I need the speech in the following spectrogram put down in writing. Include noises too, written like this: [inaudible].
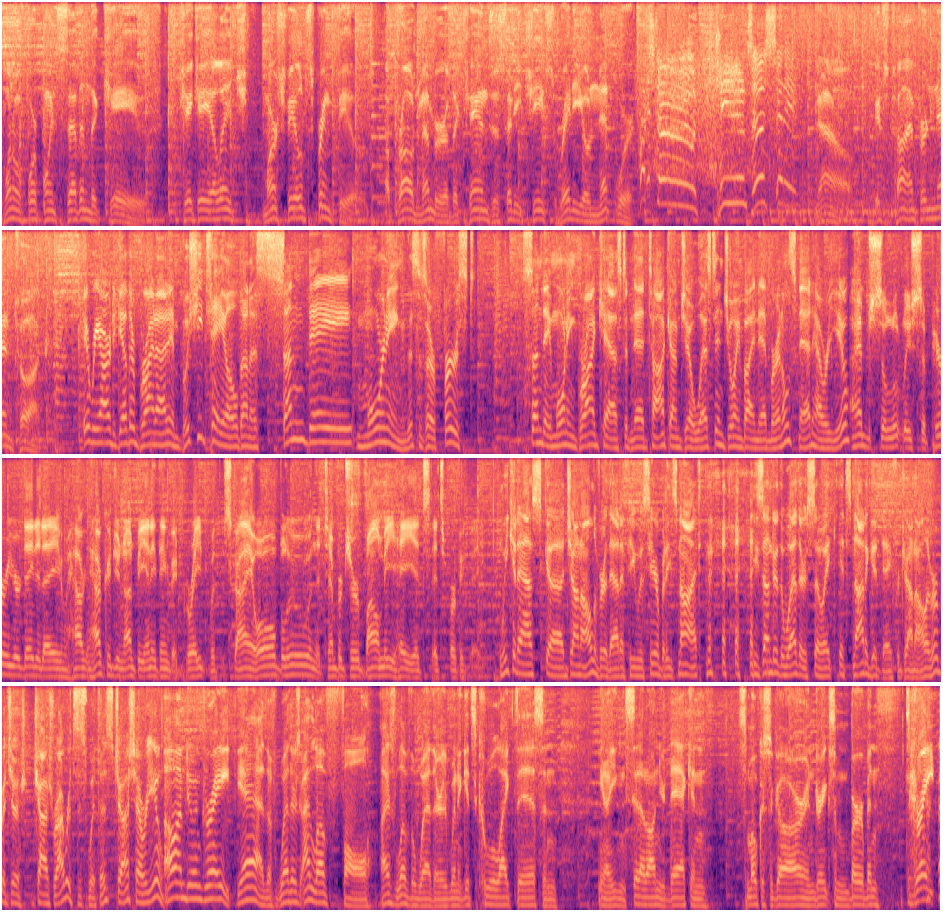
104.7 The Cave. KKLH, Marshfield, Springfield. A proud member of the Kansas City Chiefs radio network. Touchdown, Kansas City. Now, it's time for Ned Talk. Here we are together, bright eyed and bushy tailed on a Sunday morning. This is our first Sunday morning broadcast of Ned Talk. I'm Joe Weston, joined by Ned Reynolds. Ned, how are you? Absolutely superior day today. How, how could you not be anything but great with the sky all blue and the temperature balmy? Hey, it's it's perfect day. We could ask uh, John Oliver that if he was here, but he's not. [laughs] he's under the weather, so it, it's not a good day for John Oliver. But Josh, Josh Roberts is with us. Josh, how are you? Oh, I'm doing great. Yeah, the weather's. I love fall. I just love the weather when it gets cool like this, and you know you can sit out on your deck and smoke a cigar and drink some bourbon. It's great.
